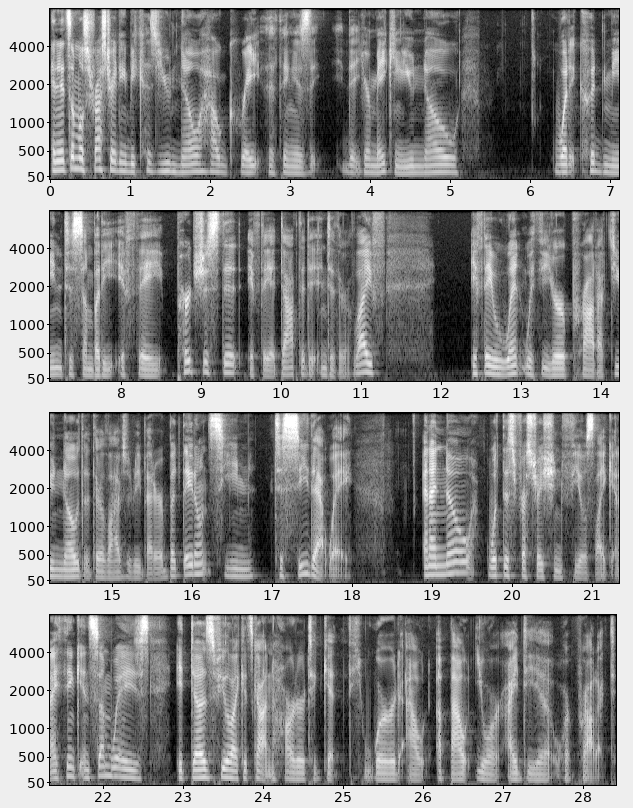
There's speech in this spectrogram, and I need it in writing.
and it's almost frustrating because you know how great the thing is that, that you're making. You know what it could mean to somebody if they purchased it, if they adopted it into their life, if they went with your product, you know that their lives would be better, but they don't seem to see that way. And I know what this frustration feels like. And I think in some ways, it does feel like it's gotten harder to get the word out about your idea or product.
